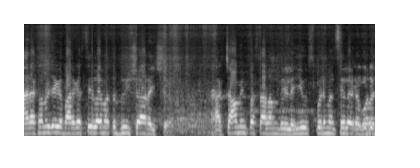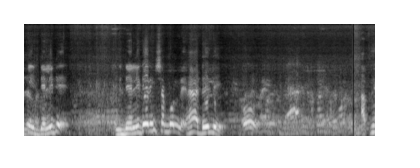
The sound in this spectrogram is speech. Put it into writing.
আর এখন ওই জায়গায় বার্গার সেল হয় মাত্র দুইশো আড়াইশো। আর চাউমিন পাস্তা আলহামদুলিল্লাহ হিউজ পরিমাণ সেল এটা বলা যায়। ডেলি ডে ডেলি ডের হিসাব বললে? হ্যাঁ ডেলি ও। আপনি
